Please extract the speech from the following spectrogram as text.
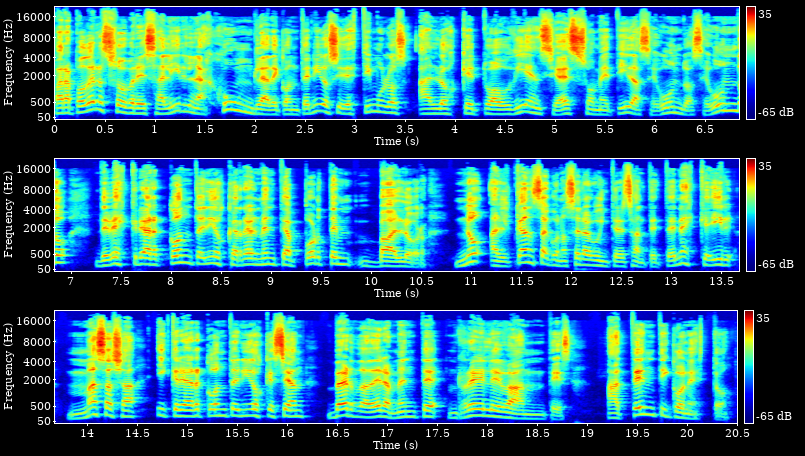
Para poder sobresalir en la jungla de contenidos y de estímulos a los que tu audiencia es sometida segundo a segundo, debes crear contenidos que realmente aporten valor. No alcanza a conocer algo interesante, tenés que ir más allá y crear contenidos que sean verdaderamente relevantes. Atenti con esto.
